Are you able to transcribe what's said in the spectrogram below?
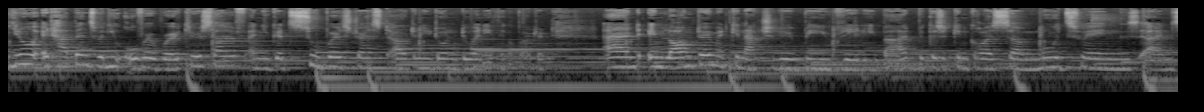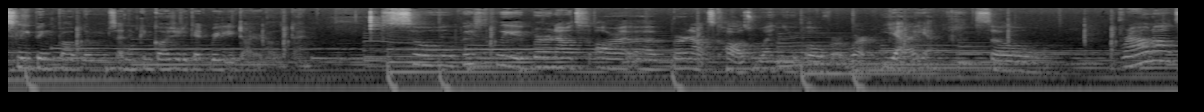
you know, it happens when you overwork yourself and you get super stressed out and you don't do anything about it. And in long term, it can actually be really bad because it can cause some mood swings and sleeping problems, and it can cause you to get really tired all the time. So, basically, burnouts are uh, burnouts caused when you overwork. Yeah, right? yeah. So, brownouts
